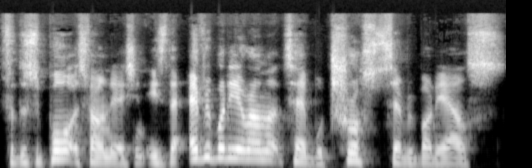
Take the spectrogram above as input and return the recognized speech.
for the Supporters Foundation is that everybody around that table trusts everybody else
